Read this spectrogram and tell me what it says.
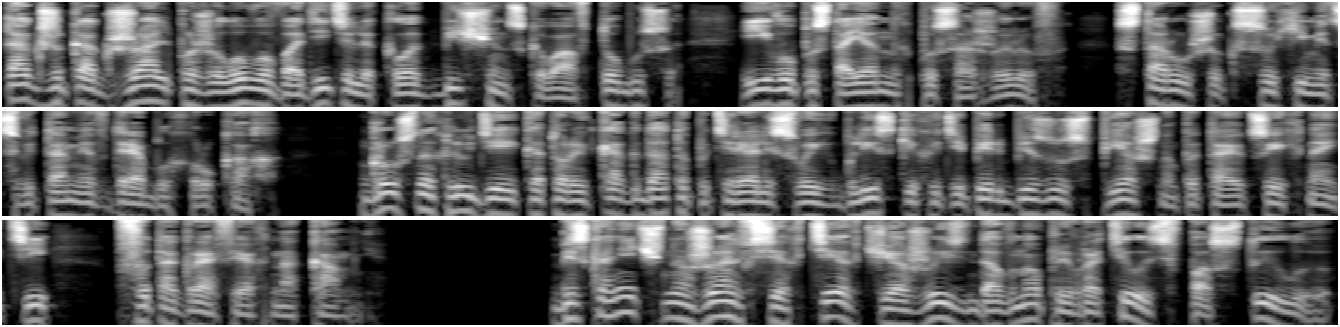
Так же, как жаль пожилого водителя кладбищенского автобуса и его постоянных пассажиров, старушек с сухими цветами в дряблых руках, грустных людей, которые когда-то потеряли своих близких и теперь безуспешно пытаются их найти в фотографиях на камне. Бесконечно жаль всех тех, чья жизнь давно превратилась в постылую,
